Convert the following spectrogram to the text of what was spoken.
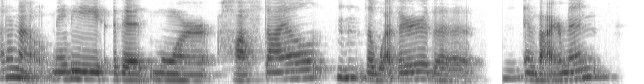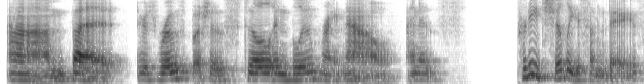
I don't know, maybe a bit more hostile, Mhm. the weather, the Mhm. environment. Um, but there's rose bushes still in bloom right now, and it's pretty chilly some days.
